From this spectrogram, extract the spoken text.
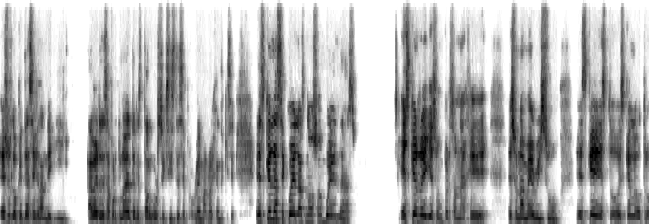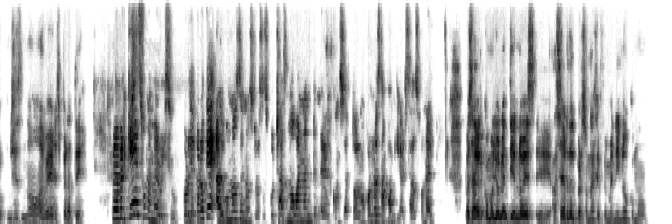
Eso es lo que te hace grande. Y, a ver, desafortunadamente en Star Wars existe ese problema, ¿no? Hay gente que dice, es que las secuelas no son buenas. Es que Rey es un personaje, es una Mary Sue, es que esto, es que lo otro. dices, no, a ver, espérate. Pero a ver, ¿qué es una Mary Sue? Porque creo que algunos de nuestros escuchas no van a entender el concepto, a lo mejor no están familiarizados con él. Pues a ver, como yo lo entiendo es eh, hacer del personaje femenino como,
